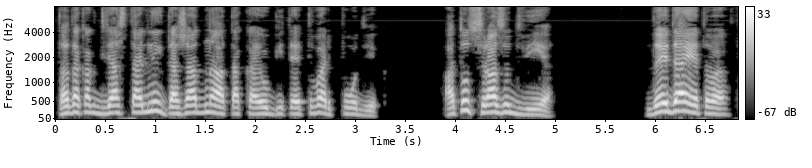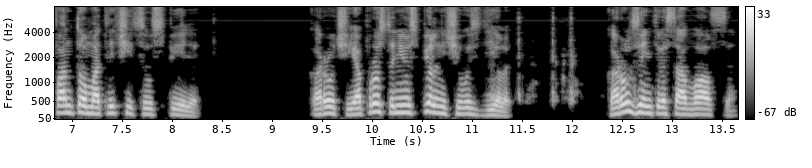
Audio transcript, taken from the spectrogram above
Тогда как для остальных даже одна такая убитая тварь подвиг. А тут сразу две. Да и до этого фантомы отличиться успели. Короче, я просто не успел ничего сделать. Король заинтересовался.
